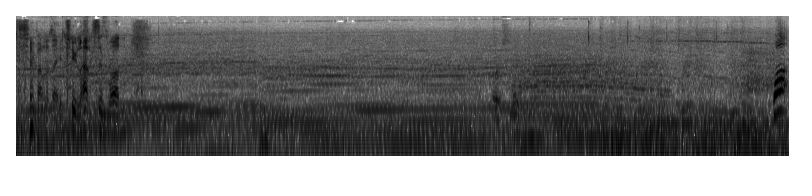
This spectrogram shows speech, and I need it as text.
Just invalidated two laps in one. What?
